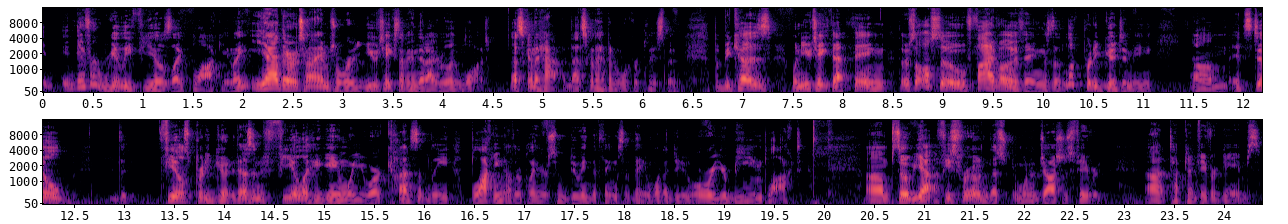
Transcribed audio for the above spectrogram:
it, it never really feels like blocking. Like, yeah, there are times where you take something that I really want. That's going to happen. That's going to happen in worker placement. But because when you take that thing, there's also five other things that look pretty good to me. Um, it still feels pretty good. It doesn't feel like a game where you are constantly blocking other players from doing the things that they want to do or where you're being blocked. Um, so yeah, A Feast for Odin, that's one of Josh's favorite, uh, top 10 favorite games.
